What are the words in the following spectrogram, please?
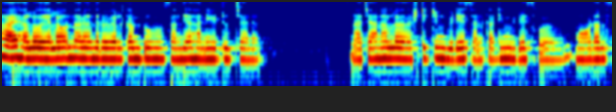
హాయ్ హలో. ఎలా ఉన్నారు అందరూ? Welcome to Sandhya Honey YouTube channel. నా ఛానల్లో stitching videos and cutting videos models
